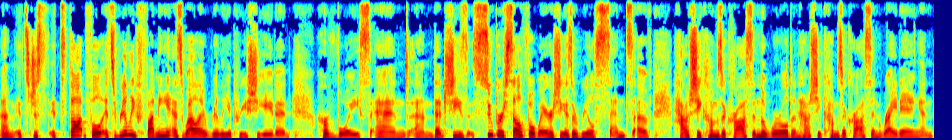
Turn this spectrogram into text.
Um, it's just, it's thoughtful. It's really funny as well. I really appreciated her voice and um, that she's super self aware. She has a real sense of how she comes across in the world and how she comes across in writing. And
